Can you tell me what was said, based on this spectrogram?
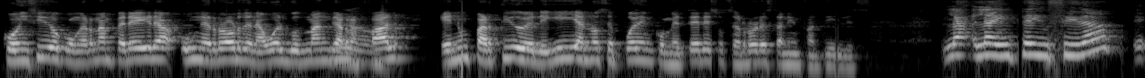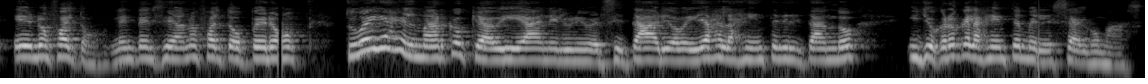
Coincido con Hernán Pereira, un error de Nahuel Guzmán Garrafal. En un partido de liguilla no se pueden cometer esos errores tan infantiles. La, intensidad eh, eh, no faltó, la intensidad no faltó, pero tú veías el marco que había en el universitario, veías a la gente gritando y yo creo que la gente merece algo más.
